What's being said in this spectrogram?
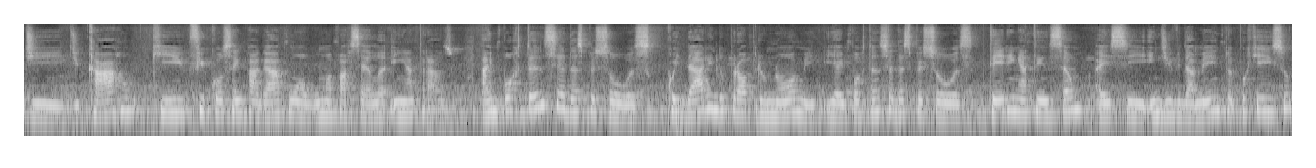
de, de carro que ficou sem pagar com alguma parcela em atraso. A importância das pessoas cuidarem do próprio nome e a importância das pessoas terem atenção a esse endividamento é porque isso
